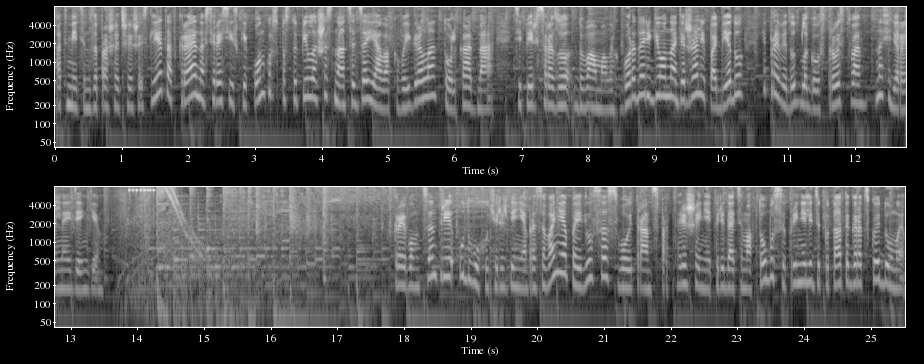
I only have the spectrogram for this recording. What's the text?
Отметим, за прошедшие шесть лет от края на всероссийский конкурс поступило 16 заявок, выиграла только одна. Теперь сразу два малых города региона одержали победу и проведут благоустройство на федеральные деньги. Краевом центре у двух учреждений образования появился свой транспорт. Решение передать им автобусы приняли депутаты городской думы.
